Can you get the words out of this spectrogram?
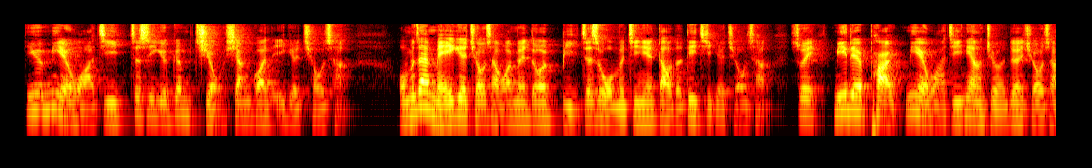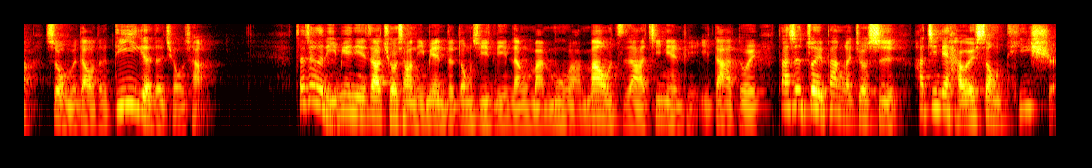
因为密尔瓦基这是一个跟酒相关的一个球场，我们在每一个球场外面都会比，这是我们今天到的第几个球场。所以 Media Park 密尔瓦基酿酒人队的球场是我们到的第一个的球场。在这个里面，你也知道球场里面的东西琳琅满目啊，帽子啊，纪念品一大堆。但是最棒的就是他今天还会送 T 恤，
